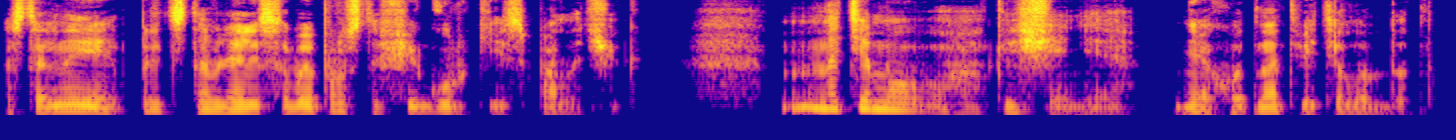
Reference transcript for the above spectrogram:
Остальные представляли собой просто фигурки из палочек. — На тему крещения, — неохотно ответила Дот.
